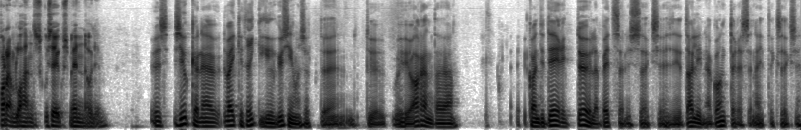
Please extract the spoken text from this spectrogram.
parem lahendus kui see, kus me enne olime. sihukene väike trikiga küsimus, et kui arendaja kandideerib tööle Betsalisse, eks ju, Tallinna kontorisse näiteks, eks ju.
